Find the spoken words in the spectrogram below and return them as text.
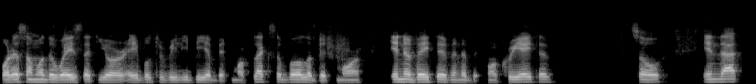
what are some of the ways that you're able to really be a bit more flexible, a bit more innovative and a bit more creative? So in that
